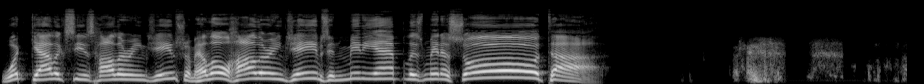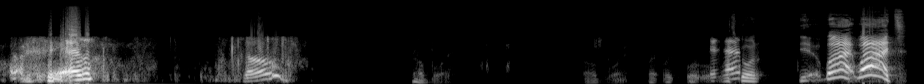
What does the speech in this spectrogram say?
What galaxy is Hollering James from? Hello, Hollering James in Minneapolis, Minnesota. Yeah. No. Oh boy. Oh boy. What, what, what, what's going? Yeah, what? What?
